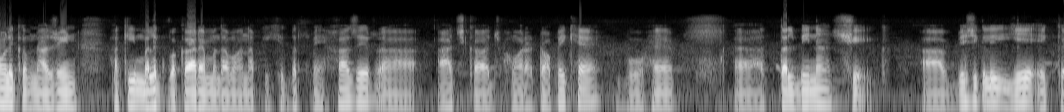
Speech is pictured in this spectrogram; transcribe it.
वालेकुम नाजरीन, हकीम मलिक वकार अहमद अमान आपकी खिदमत में हाजिर। आज का जो हमारा टॉपिक है, वो है तलबीना शेक। बेसिकली ये एक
